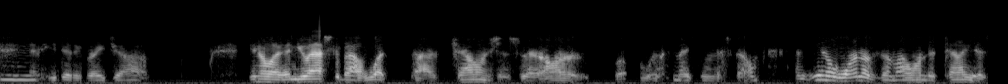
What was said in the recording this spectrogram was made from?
mm-hmm. and he did a great job. You know, and you ask about what uh, challenges there are with making this film, and you know, one of them I wanted to tell you is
